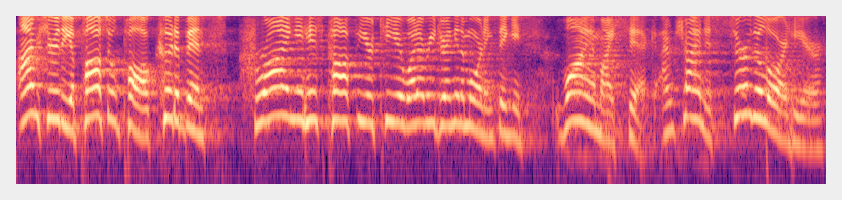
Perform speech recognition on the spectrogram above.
I'm sure the Apostle Paul could have been crying in his coffee or tea or whatever he drank in the morning, thinking, Why am I sick? I'm trying to serve the Lord here.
